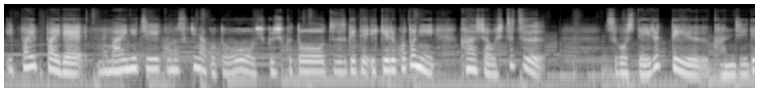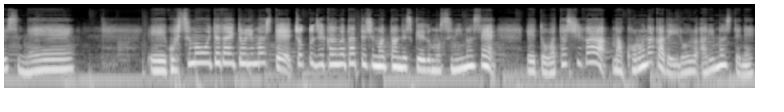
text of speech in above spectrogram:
いっぱいいっぱいで、もう毎日この好きなことを粛々と続けていけることに感謝をしつつ過ごしているっていう感じですね。えー、ご質問をいただいておりまして、ちょっと時間が経ってしまったんですけれども、すみません。えっ、ー、と、私が、まあ、コロナ禍でいろいろありましてね、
